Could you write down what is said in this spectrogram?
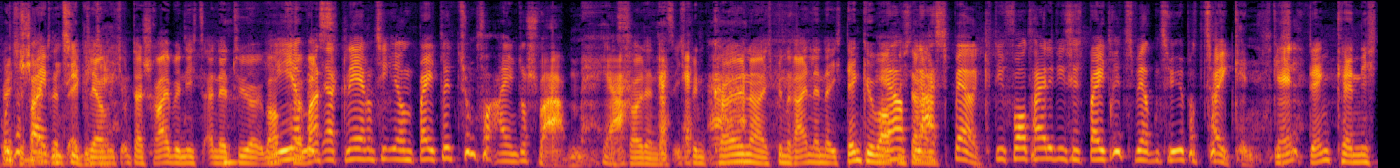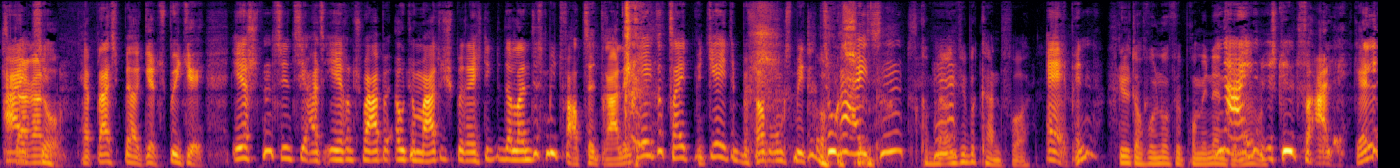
Welche Unterschreiben Sie bitte. Ich unterschreibe nichts an der Tür. Überhaupt für Hiermit was? erklären Sie Ihren Beitritt zum Verein der Schwaben. Ja. Was soll denn das? Ich bin Kölner, ich bin Rheinländer, ich denke überhaupt Herr nicht daran. Blasberg, die Vorteile dieses Beitritts werden Sie überzeugen, gell? Ich denke nicht Also, daran. Herr Blasberg, jetzt bitte. Erstens sind Sie als Ehrenschwabe automatisch berechtigt, in der Landesmietfahrzentrale jederzeit mit jedem Beförderungsmittel zu reisen. Das kommt mir irgendwie bekannt vor. Eben. Das gilt doch wohl nur für Prominente. Nein, ne? es gilt für alle, gell?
